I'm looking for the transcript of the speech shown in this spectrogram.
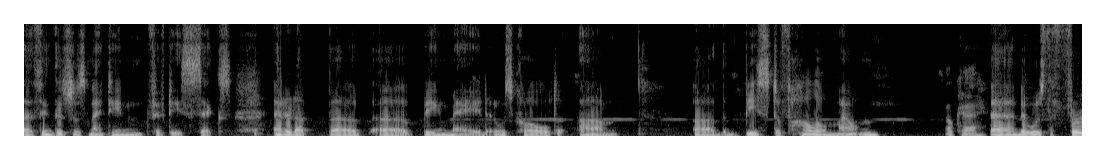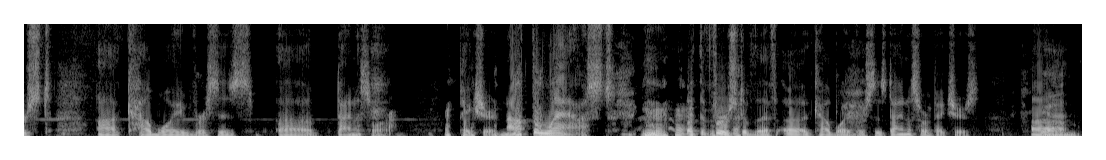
I think this was 1956. Ended up uh, uh, being made. It was called um, uh, "The Beast of Hollow Mountain," Okay. and it was the first uh, cowboy versus uh, dinosaur picture. Not the last, but the first of the uh, cowboy versus dinosaur pictures. Yeah. Um,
